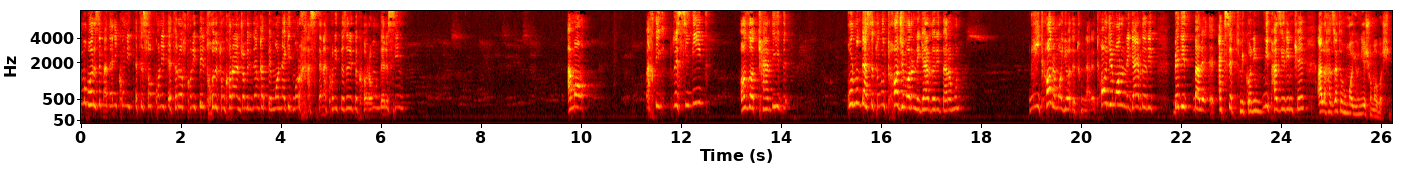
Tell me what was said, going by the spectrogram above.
مبارزه مدنی کنید اعتصاب کنید اعتراض کنید برید خودتون کار رو انجام بدید. انقدر به ما نگید ما رو خسته نکنید بذارید به کارامون برسیم. اما وقتی رسیدید آزاد کردید قربون دستتون اون تاج ما رو نگر دارید برامون. گیتار ما یادتون نره. تاج ما رو نگر دارید. بدید بله اکسپت می‌کنیم میپذیریم که اعلی حضرت همایونی شما باشیم.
